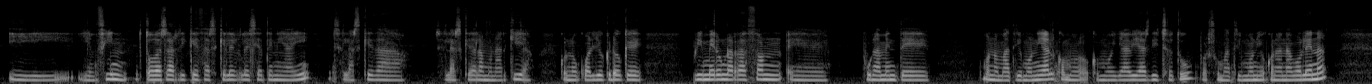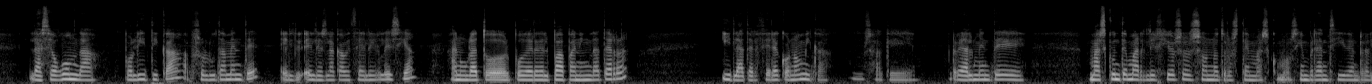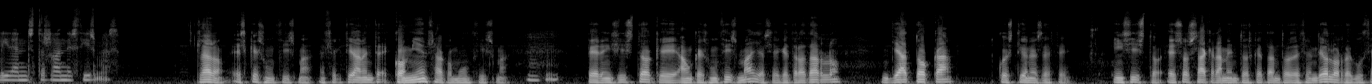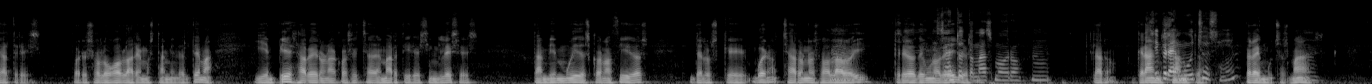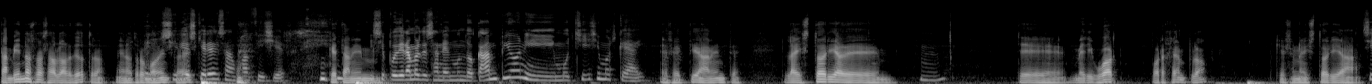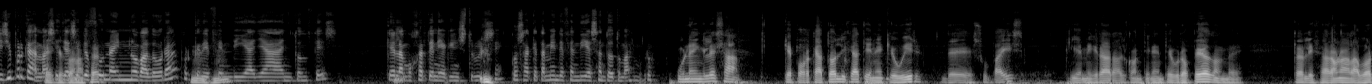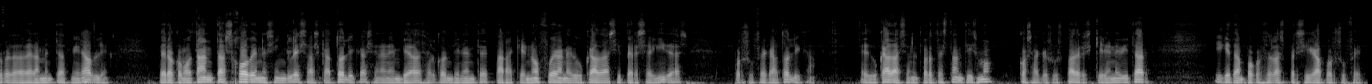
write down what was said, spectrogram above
y, y, en fin, todas las riquezas que la Iglesia tenía ahí se las queda, se las queda la monarquía. Con lo cual yo creo que primero una razón puramente bueno, matrimonial, como, como ya habías dicho tú, por su matrimonio con Ana Bolena. La segunda, política, absolutamente. Él, es la cabeza de la Iglesia, anula todo el poder del Papa en Inglaterra. Y la tercera, económica. O sea que realmente, más que un tema religioso, son otros temas, como siempre han sido en realidad en estos grandes cismas. Claro, es que es un cisma. Efectivamente, comienza como un cisma. Pero insisto que, aunque es un cisma, y así hay que tratarlo, ya toca cuestiones de fe. Insisto, esos sacramentos que tanto defendió los reduce a tres. Por eso luego hablaremos también del tema. Y empieza a haber una cosecha de mártires ingleses, también muy desconocidos, de los que, bueno, Charo nos va a hablar ah, hoy, creo, de uno de ellos. Tomás Moro. Mm. Claro, gran Sí, pero hay santo. muchos, ¿eh? Pero hay muchos más. También nos vas a hablar de otro, en otro momento. si Dios ¿eh? quiere, de San Juan Fisher. Que también- Y si pudiéramos de San Edmundo Campion y muchísimos que hay. Efectivamente. La historia de, Mm. de Mary Ward, por ejemplo, que es una historia... Sí, sí, porque que además que ella sí que fue una innovadora, porque defendía ya entonces que la mujer tenía que instruirse, cosa que también defendía Santo Tomás Moro. Una inglesa que por católica tiene que huir de su país y emigrar al continente europeo, donde realizará una labor verdaderamente admirable. Pero como tantas jóvenes inglesas católicas eran enviadas al continente para que no fueran educadas y perseguidas por su fe católica, educadas en el protestantismo, cosa que sus padres quieren evitar, y que tampoco se las persiga por su fe.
